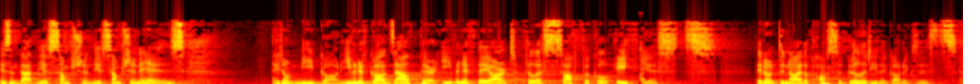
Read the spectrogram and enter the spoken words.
Isn't that the assumption? The assumption is they don't need God. Even if God's out there, even if they aren't philosophical atheists, they don't deny the possibility that God exists.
